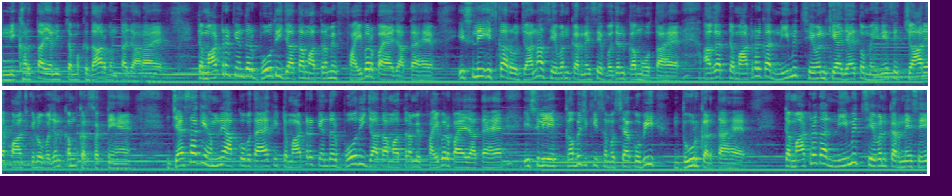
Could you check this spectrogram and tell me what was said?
निखरता यानी चमकदार बनता जा रहा है। टमाटर के अंदर बहुत ही ज़्यादा मात्रा में फाइबर पाया जाता है, इसलिए इसका रोज़ाना सेवन करने से वज़न कम होता है। अगर टमाटर का नियमित सेवन किया जाए तो महीने से चार या पाँच किलो वज़न कम कर सकते हैं। जैसा कि हमने आपको बताया कि टमाटर के अंदर बहुत ही ज़्यादा मात्रा में फाइबर पाया जाता है, इसलिए कब्ज की समस्या को भी दूर करता है। टमाटर का नियमित सेवन करने से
